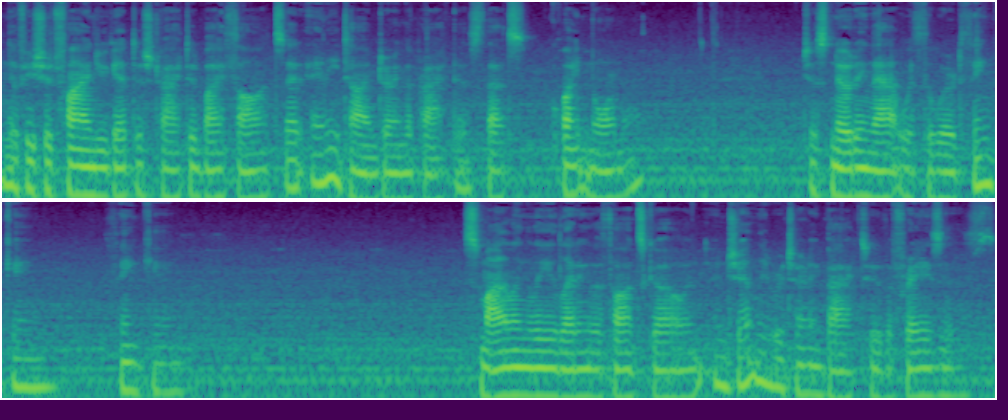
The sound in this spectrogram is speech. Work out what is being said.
And if you should find you get distracted by thoughts at any time during the practice, that's quite normal. Just noting that with the word thinking, thinking, smilingly letting the thoughts go and, and, gently returning back to the phrases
